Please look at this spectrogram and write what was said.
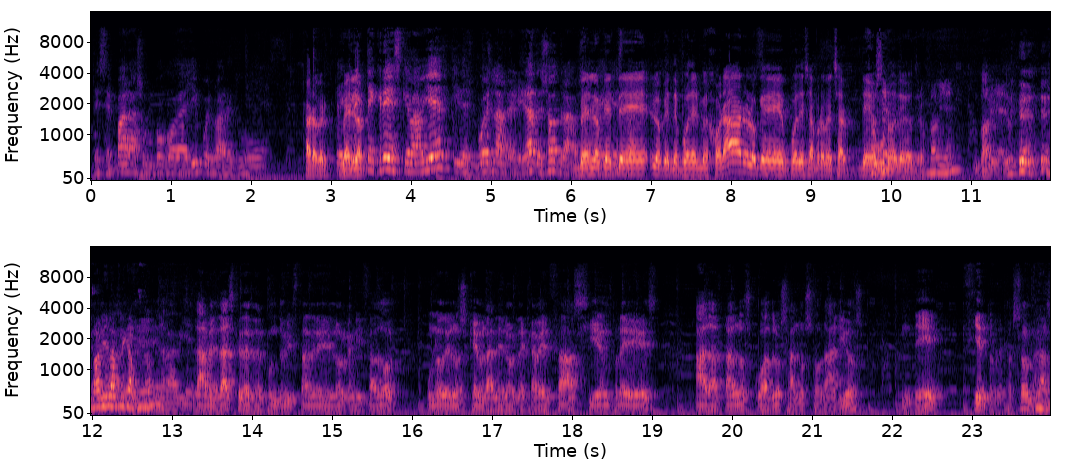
te separas un poco de allí, pues vale, tú claro, ver, te, ver cre- lo, te crees que va bien y después la realidad es otra. o ver sea, lo que que te lo que te puedes mejorar o lo que puedes aprovechar de José, uno o de otro. ¿Va bien? Va bien. ¿Va bien la aplicación? Va bien. La verdad es que desde el punto de vista del organizador, uno de los quebraderos de cabeza siempre es adaptar los cuadros a los horarios de cientos de personas, Claro.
